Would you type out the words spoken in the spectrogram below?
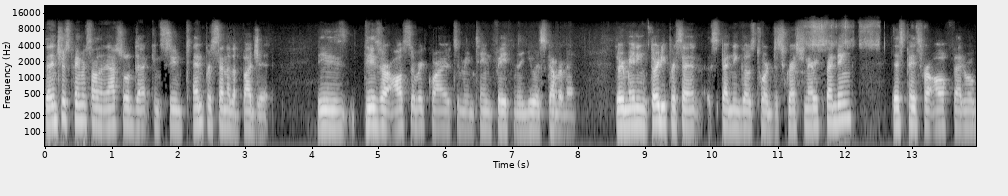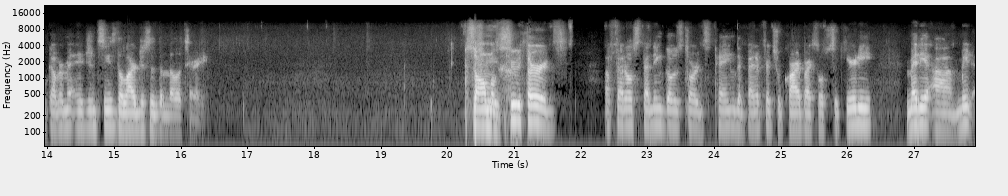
The interest payments on the national debt consume 10% of the budget. These these are also required to maintain faith in the U.S. government. The remaining 30% spending goes toward discretionary spending. This pays for all federal government agencies, the largest is the military. So almost two thirds of federal spending goes towards paying the benefits required by Social Security, Medi- uh, Med-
